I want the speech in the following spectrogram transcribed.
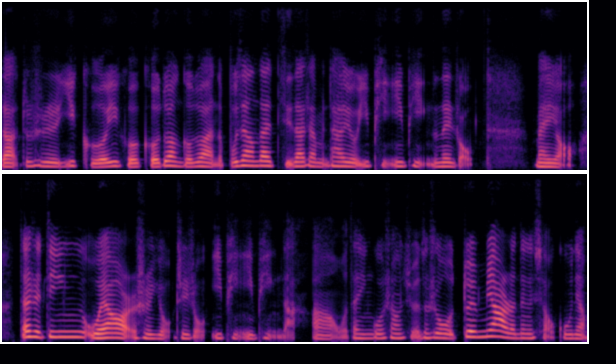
的就是一格一格、隔断隔断的，不像在吉他上面它有一品一品的那种，没有。但是丁维奥尔是有这种一品一品的啊！我在英国上学的时候，我对面的那个小姑娘，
